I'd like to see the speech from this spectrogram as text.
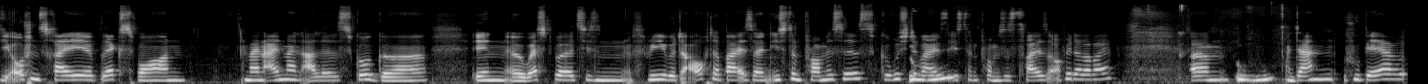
die Oceans-Reihe, Black Swan, mein Einmal Alles, Go Girl. In äh, Westworld Season 3 wird er auch dabei sein. Eastern Promises, gerüchteweise Mhm. Eastern Promises 2 ist auch wieder dabei. Ähm, Mhm. dann Hubert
